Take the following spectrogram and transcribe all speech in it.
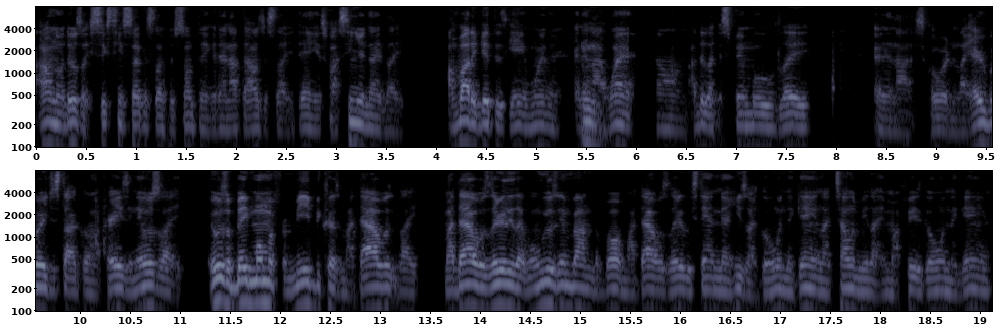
I don't know, there was like 16 seconds left or something. And then after I was just like, dang, it's my senior night. Like I'm about to get this game winner. And then mm. I went. Um, I did like a spin move lay, and then I scored. And like everybody just started going crazy. And it was like it was a big moment for me because my dad was like my dad was literally like when we was inbounding the ball, my dad was literally standing there. He's like, "Go win the game," like telling me like in my face, "Go win the game."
